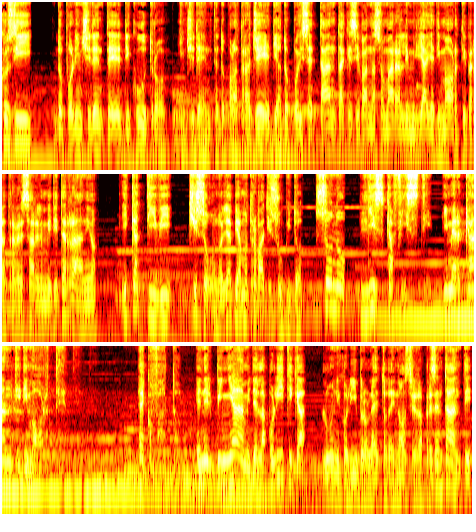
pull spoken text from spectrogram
Così, dopo l'incidente di Cutro, incidente, dopo la tragedia, dopo i 70 che si vanno a sommare alle migliaia di morti per attraversare il Mediterraneo, i cattivi ci sono, li abbiamo trovati subito. Sono gli scafisti, i mercanti di morte. Ecco fatto. E nel Bignami della politica, l'unico libro letto dai nostri rappresentanti,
